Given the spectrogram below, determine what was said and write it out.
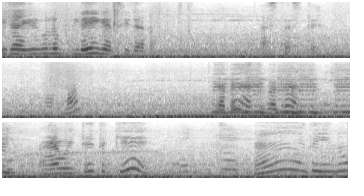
এই জায়গাগুলো ভুলেই গেছি জানো আস্তে আস্তে। মাম্মা যাবে? হাতিবাগান হ্যাঁ ওইটাই তো কে? হ্যাঁ এটা ইনু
